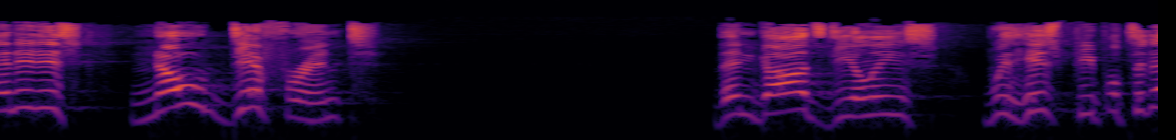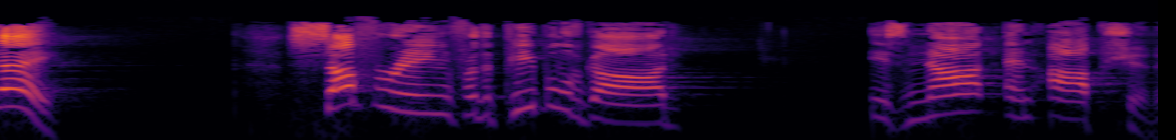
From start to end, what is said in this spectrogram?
And it is no different than God's dealings with his people today. Suffering for the people of God is not an option,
